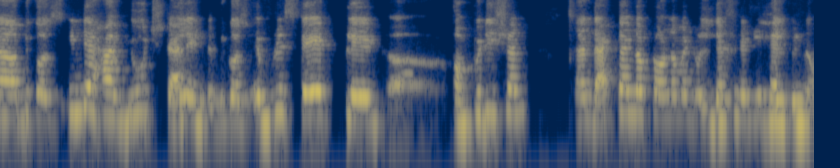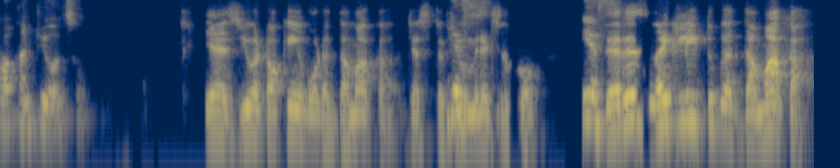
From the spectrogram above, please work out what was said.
uh, because India have huge talent because every state played uh, competition and that kind of tournament will definitely help in our country also. Yes, you were talking about a dhamaka just a few yes. minutes ago. Yes. There is likely to be a dhamaka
